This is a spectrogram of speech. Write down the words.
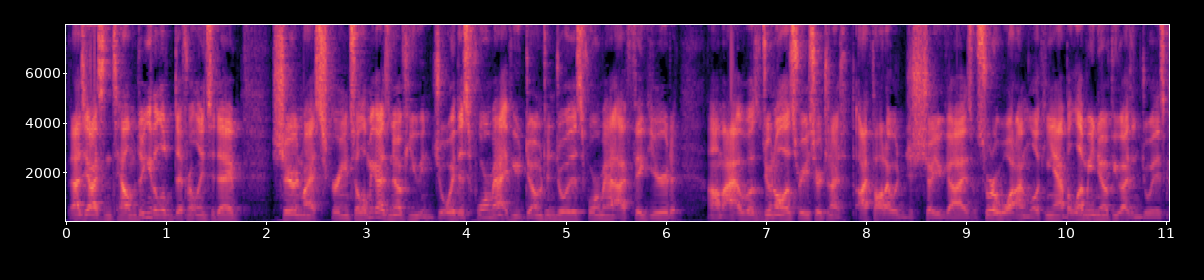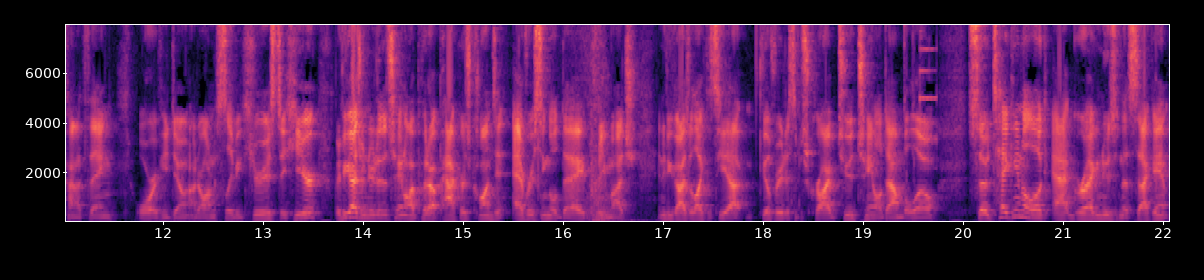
But as you guys can tell, I'm doing it a little differently today, sharing my screen. So let me guys know if you enjoy this format. If you don't enjoy this format, I figured um, I was doing all this research and I, I thought I would just show you guys sort of what I'm looking at. But let me know if you guys enjoy this kind of thing or if you don't. I'd honestly be curious to hear. But if you guys are new to the channel, I put out Packers content every single day, pretty much. And if you guys would like to see that, feel free to subscribe to the channel down below. So taking a look at Greg Newsome the second.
